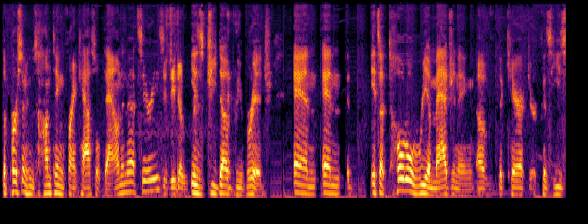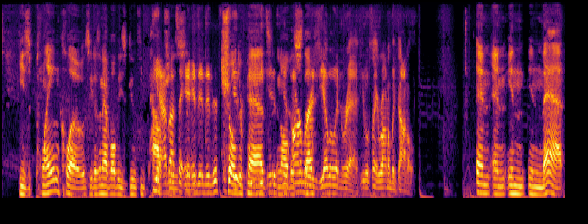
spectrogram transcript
the person who's hunting Frank Castle down in that series is GW, is GW Bridge, and and it's a total reimagining of the character because he's he's plain clothes. He doesn't have all these goofy Yeah, pouches, I'm about to say, and it, it, it, this- shoulder his- pads, his, and all his this armor stuff. is yellow and red. He looks like Ronald McDonald. and and in in that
